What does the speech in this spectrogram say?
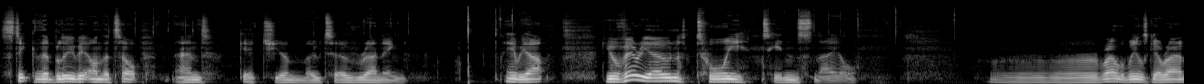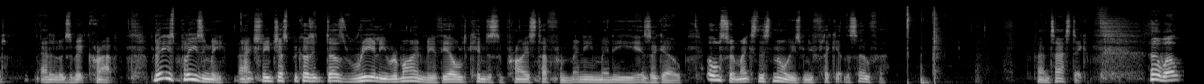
Stick the blue bit on the top and get your motor running. Here we are. Your very own toy tin snail. Uh, well, the wheels go round and it looks a bit crap. But it is pleasing me, actually, just because it does really remind me of the old Kinder Surprise stuff from many, many years ago. Also, it makes this noise when you flick it at the sofa. Fantastic. Oh well,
